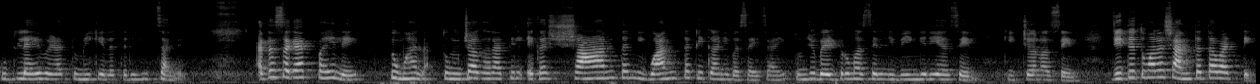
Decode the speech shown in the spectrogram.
कुठल्याही वेळात तुम्ही केलं तरीही चालेल. आता सगळ्यात पहिले तुम्हाला तुमच्या घरातील एका शांत निवांत ठिकाणी बसायचं आहे. तुमची बेडरूम असेल लिव्हिंग एरिया असेल किचन असेल जिथे तुम्हाला शांतता वाटते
